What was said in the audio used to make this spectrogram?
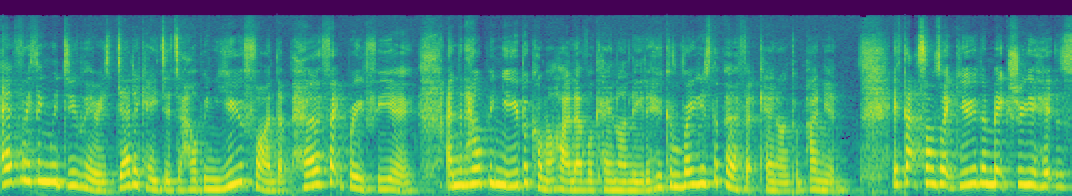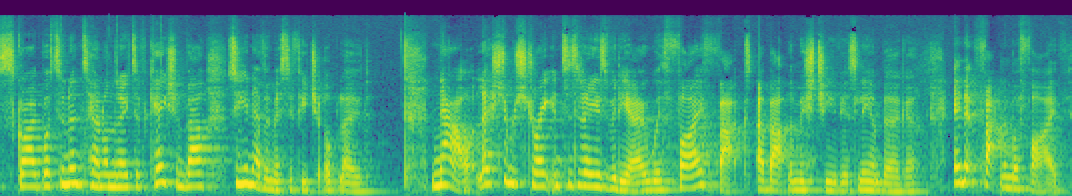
Everything we do here is dedicated to helping you find the perfect breed for you and then helping you become a high level canine leader who can raise the perfect canine companion. If that sounds like you, then make sure you hit the subscribe button and turn on the notification bell so you never miss a future upload. Now, let's jump straight into today's video with five facts about the mischievous Leonberger. In at fact number five,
